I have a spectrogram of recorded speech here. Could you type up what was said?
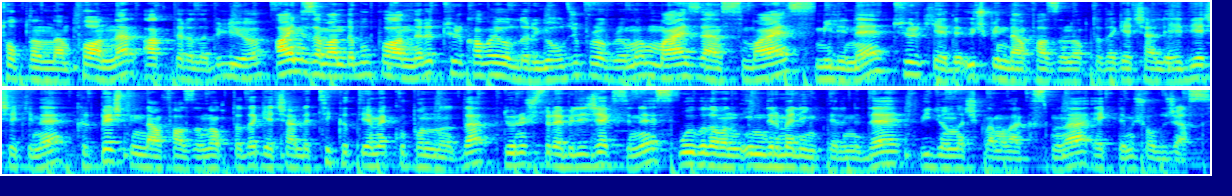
toplanılan puanlar aktarılabiliyor. Aynı zamanda bu puanları Türk Hava Yolları yolcu programı Miles and Smiles miline Türkiye'de 3000'den fazla noktada geçerli hediye çekine 45.000'den fazla noktada geçerli ticket yemek kuponunu da dönüştürebileceksiniz. Uygulamanın indirme linklerini de videonun açıklamalar kısmına eklemiş olacağız.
